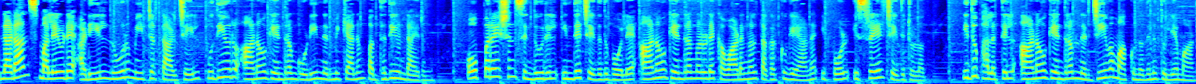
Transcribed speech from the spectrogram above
നടാൻസ് മലയുടെ അടിയിൽ നൂറ് മീറ്റർ താഴ്ചയിൽ പുതിയൊരു ആണവ കേന്ദ്രം കൂടി നിർമ്മിക്കാനും പദ്ധതിയുണ്ടായിരുന്നു. ഓപ്പറേഷൻ സിന്ദൂരിൽ ഇന്ത്യ ചെയ്തതുപോലെ ആണവ കേന്ദ്രങ്ങളുടെ കവാടങ്ങൾ തകർക്കുകയാണ് ഇപ്പോൾ ഇസ്രയേൽ ചെയ്തിട്ടുള്ളത്. ഇതു ഫലത്തിൽ ആണവ കേന്ദ്രം നിർജീവമാക്കുന്നതിന് തുല്യമാണ്.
